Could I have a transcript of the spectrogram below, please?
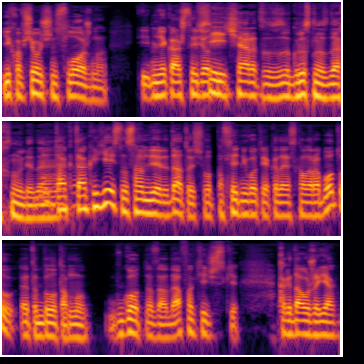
их вообще очень сложно. И мне кажется, идет... Все HR грустно вздохнули, да. Так, так и есть, на самом деле, да. То есть вот последний год я, когда искал работу, это было там, ну, год назад, да, фактически, когда уже я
